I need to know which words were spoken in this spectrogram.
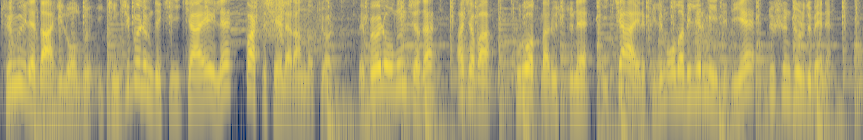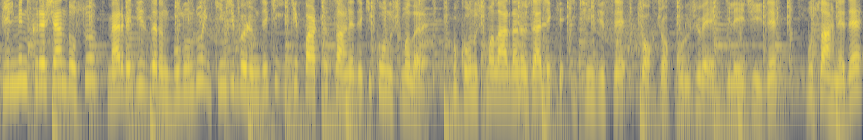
tümüyle dahil olduğu ikinci bölümdeki hikaye ile farklı şeyler anlatıyor. Ve böyle olunca da acaba Kuru Otlar üstüne iki ayrı film olabilir miydi diye düşündürdü beni. Filmin crescendosu Merve Dizdar'ın bulunduğu ikinci bölümdeki iki farklı sahnedeki konuşmaları. Bu konuşmalardan özellikle ikincisi çok çok vurucu ve etkileyiciydi. Bu sahnede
